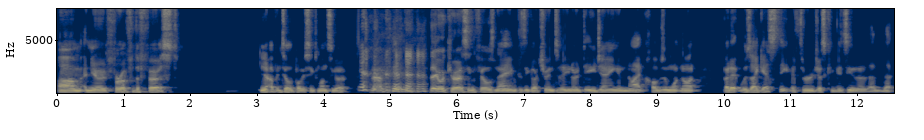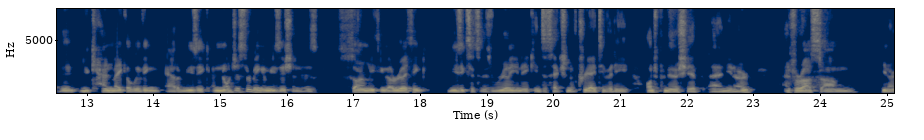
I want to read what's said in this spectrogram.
Um, and you know, for for the first you know, up until probably six months ago, they were cursing Phil's name because he got you into, you know, DJing and nightclubs and whatnot. But it was, I guess, the, through just convincing them that, that, that you can make a living out of music and not just through being a musician. There's so many things. I really think music sits at this really unique intersection of creativity, entrepreneurship, and, you know, and for us, um, you know,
